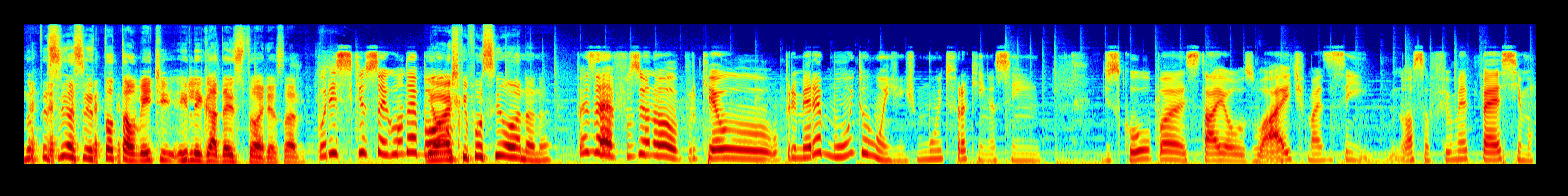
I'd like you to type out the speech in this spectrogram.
não precisa ser totalmente ligado à história, sabe? Por isso que o segundo é bom. eu acho que funciona, né? Pois é, funcionou, porque o, o primeiro é muito ruim, gente, muito fraquinho, assim. Desculpa, Styles White, mas assim, nossa, o filme é péssimo.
